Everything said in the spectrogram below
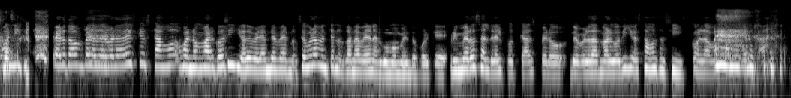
Perdón, pero de verdad es que estamos, bueno, Margot y yo deberían de vernos. Seguramente nos van a ver en algún momento porque primero saldrá el podcast, pero de verdad Margot y yo estamos así con la boca abierta.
